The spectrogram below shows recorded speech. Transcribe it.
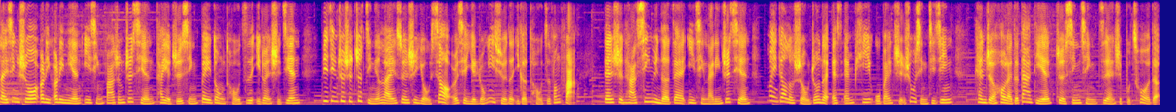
来信说，二零二零年疫情发生之前，他也执行被动投资一段时间。毕竟这是这几年来算是有效，而且也容易学的一个投资方法。但是他幸运的在疫情来临之前卖掉了手中的 S M P 五百指数型基金，看着后来的大跌，这心情自然是不错的。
